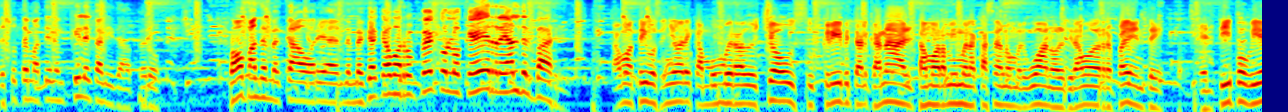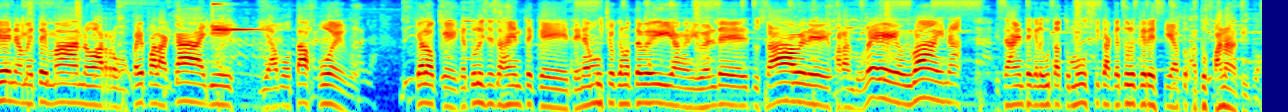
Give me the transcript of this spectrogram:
Esos temas tienen pila de calidad, pero vamos para el mercado. En el mercado que vamos a romper con lo que es real del barrio. Estamos activos, señores. Cambumbo Radio Show. Suscríbete al canal. Estamos ahora mismo en la casa de Número One. Le tiramos de repente. El tipo viene a meter mano, a romper para la calle y a botar fuego. ¿Qué es lo que? ¿Qué tú le dices a esa gente que tenía mucho que no te veían a nivel de, tú sabes, de faranduleo y vaina? Esa gente que le gusta tu música, ¿qué tú le quieres decir a, tu- a tus fanáticos?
